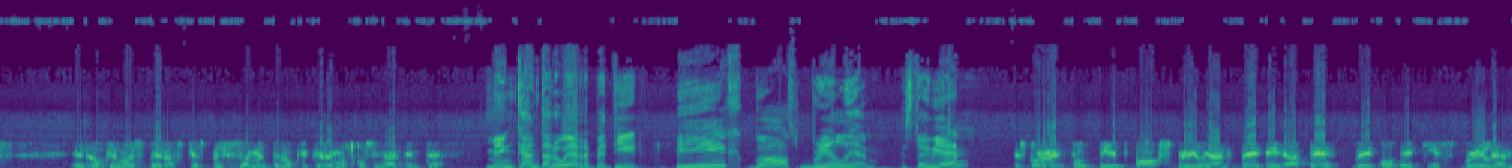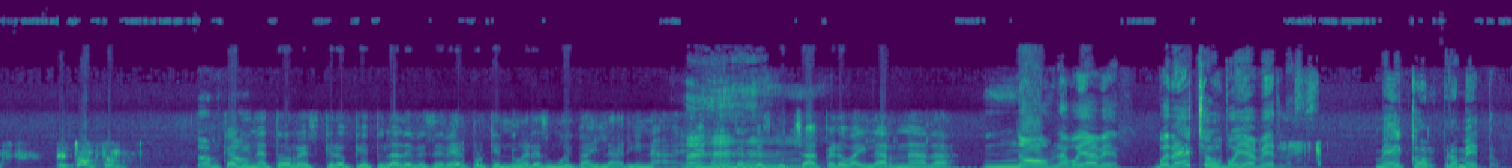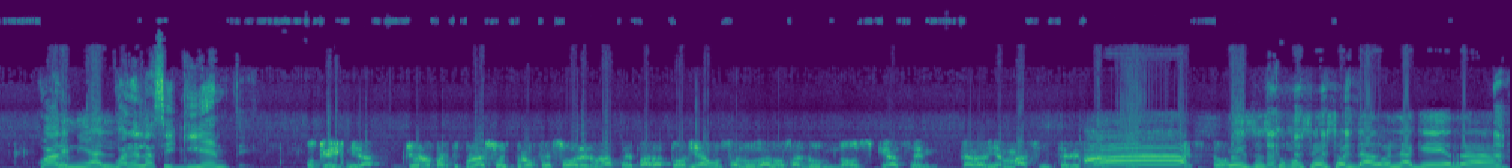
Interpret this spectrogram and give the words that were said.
es lo que no esperas, que es precisamente lo que queremos cocinar en TED. Me encanta, lo voy a repetir. Big Boss Brilliant. ¿Estoy bien? Es correcto. Beatbox Brilliant, B-E-A-T-B-O-X, Brilliant, de Tom Thum. Tom, Tom. Karina Torres, creo que tú la debes de ver porque no eres muy bailarina. ¿eh? Te encanta escuchar, pero bailar nada. No, la voy a ver. Bueno, de hecho, voy a verla. Me comprometo. ¿Cuál, Genial. ¿Cuál es la siguiente? Ok, mira, yo en lo particular soy profesor en una preparatoria. Un saludo a los alumnos que hacen cada día más interesante ¡Ah! esto. Eso es como ser soldado en la guerra.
